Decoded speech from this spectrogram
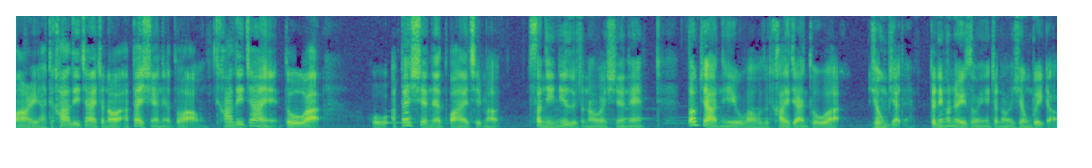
မားတွေကတခါလေကြာရင်ကျွန်တော်အပတ်ရှန်နဲ့သွားအောင်တခါလေကြာရင်တို့ကဟိုအပတ်ရှန်နဲ့သွားတဲ့အချိန်မှာစနေနေ့ဆိုကျွန်တော်ကရှင်းတယ် တောက်ကြနေရောပါဆိုတခါလေကြာရင်တို့ကရုံးပြတ်တယ်တနင်္ဂနွေဆိုရင်ကျွန်တော်ရုံးပိတ်တာတ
